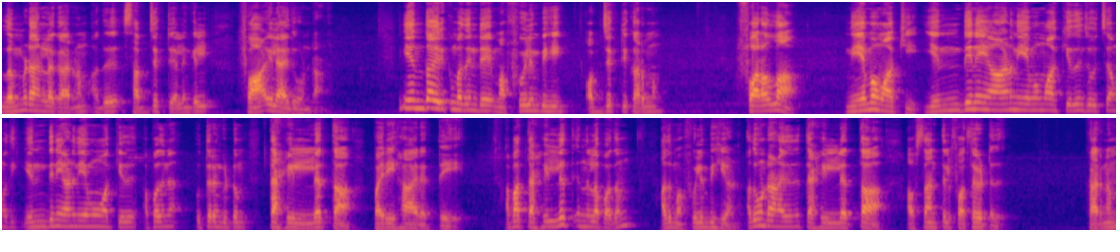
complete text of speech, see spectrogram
ലമ്മിടാനുള്ള കാരണം അത് സബ്ജക്റ്റ് അല്ലെങ്കിൽ ഫായിലായതുകൊണ്ടാണ് ഇനി എന്തായിരിക്കും അതിന്റെ മഫൂലും ബിഹി? ഒബ്ജക്റ്റ് കർമ്മം. ഫറല നിയമമാക്കി. എന്തിനെയാണ് നിയമമാക്കിയതെന്ന് ചോദിച്ചാൽ മതി. എന്തിനെയാണ് നിയമമാക്കിയത്? അപ്പോൾ അതിന് ഉത്തരം കിട്ടും. തഹില്ലത്ത പരിഹാരത്തെ. അപ്പോൾ ആ തഹില്ലത്ത് എന്നുള്ള പദം അത് മഫുലിംബിഹിയാണ് അതുകൊണ്ടാണ് ഇതിന് തഹില്ലത്ത അവസാനത്തിൽ ഫത്ത ഇട്ടത്. കാരണം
